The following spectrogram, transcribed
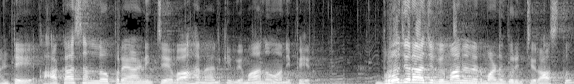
అంటే ఆకాశంలో ప్రయాణించే వాహనానికి విమానం అని పేరు. భోజరాజు విమాన నిర్మాణం గురించి రాస్తూ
